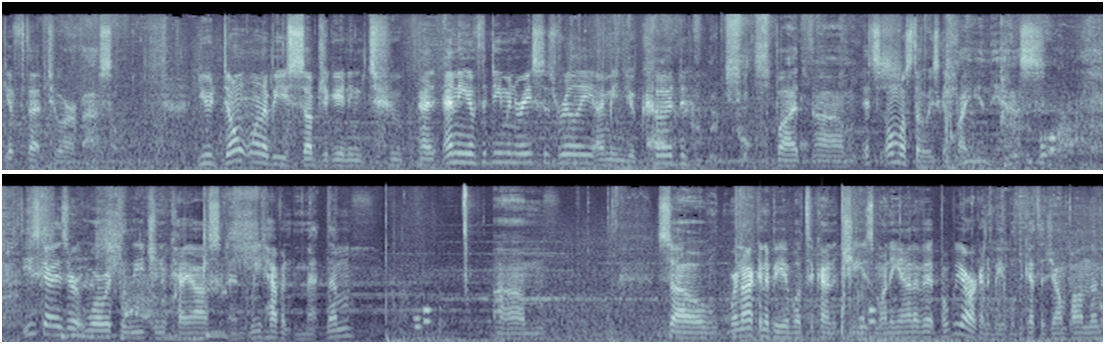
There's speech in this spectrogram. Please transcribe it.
gift that to our vassal. You don't want to be subjugating to any of the demon races, really. I mean, you could, but um, it's almost always going to bite you in the ass. These guys are at war with the Legion of Chaos, and we haven't met them. Um, so, we're not going to be able to kind of cheese money out of it, but we are going to be able to get the jump on them.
